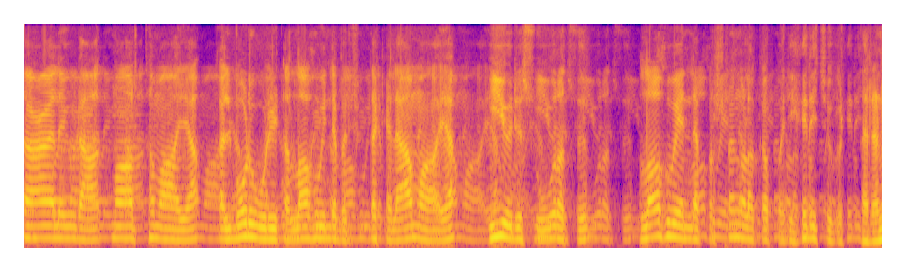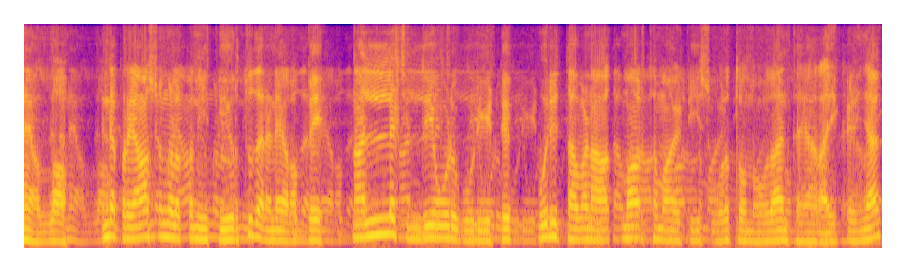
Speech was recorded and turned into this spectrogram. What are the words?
താലയുടെ ആത്മാർത്ഥമായ കൽബോട് കൂടിയിട്ട് അള്ളാഹുവിന്റെ പരിശുദ്ധ കലാമായ ഈ ഒരു സൂറത്ത് അള്ളാഹു എന്റെ പ്രശ്നങ്ങളൊക്കെ പരിഹരിച്ചു തരണേ അള്ളാഹ് എന്റെ പ്രയാസങ്ങളൊക്കെ നീ തീർത്തു തരണേ റബ്ബേ. നല്ല ചിന്തയോട് കൂടിയിട്ട് ഒരു തവണ ആത്മാർത്ഥമായിട്ട് ഈ സൂറത്ത് ഒന്ന് ഓതാൻ തയ്യാറായി കഴിഞ്ഞാൽ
